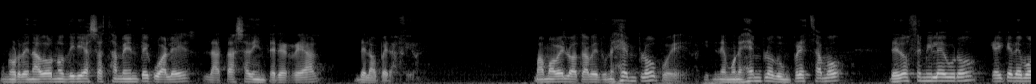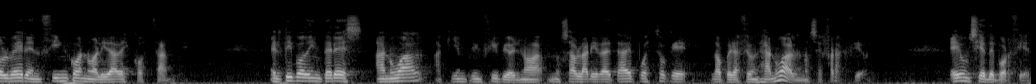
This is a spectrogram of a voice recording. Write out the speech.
un ordenador nos diría exactamente cuál es la tasa de interés real de la operación. Vamos a verlo a través de un ejemplo, pues aquí tenemos un ejemplo de un préstamo de 12.000 euros que hay que devolver en cinco anualidades constantes. El tipo de interés anual, aquí en principio no, se hablaría de detalle, puesto que la operación es anual, no se fracciona. Es un 7%.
